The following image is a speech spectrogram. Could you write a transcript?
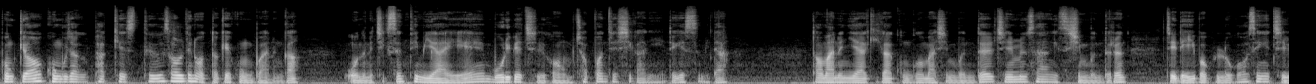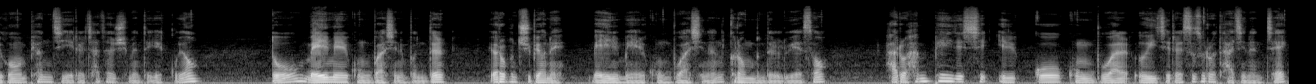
본격 공부자극 팟캐스트 서울대는 어떻게 공부하는가? 오늘은 직센트미아의 몰입의 즐거움 첫 번째 시간이 되겠습니다. 더 많은 이야기가 궁금하신 분들, 질문사항 있으신 분들은 제 네이버 블로그 허생의 즐거운 편지를 찾아주시면 되겠고요. 또 매일매일 공부하시는 분들, 여러분 주변에 매일매일 공부하시는 그런 분들을 위해서 하루 한 페이지씩 읽고 공부할 의지를 스스로 다지는 책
